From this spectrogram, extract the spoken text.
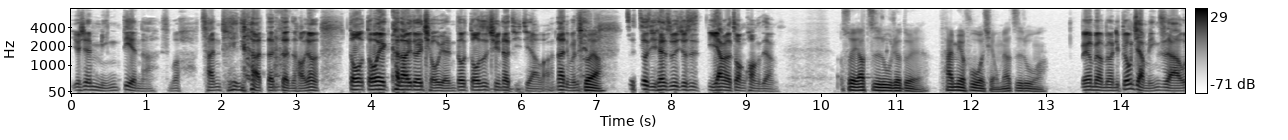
有些名店啊、什么餐厅啊等等的，好像都 都会看到一堆球员，都都是去那几家嘛。那你们对啊，这这几天是不是就是一样的状况这样？所以要自录就对了。他还没有付我钱，我们要自录吗？没有没有没有，你不用讲名字啊，我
